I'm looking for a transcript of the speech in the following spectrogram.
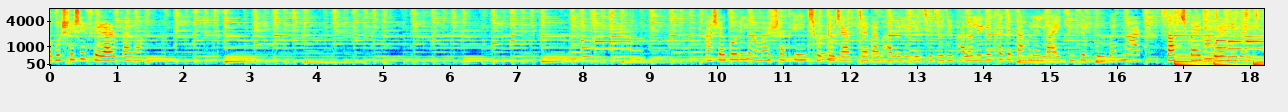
অবশেষে ফেরার পালা। আশা করি আমার সাথে এই ছোট যাত্রাটা ভালো লেগেছে। যদি ভালো লেগে থাকে তাহলে লাইক দিতে ভুলবেন না আর সাবস্ক্রাইব করে নেবেন।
